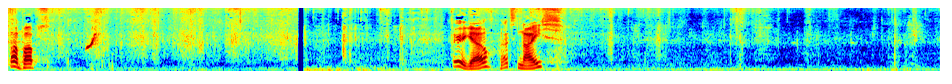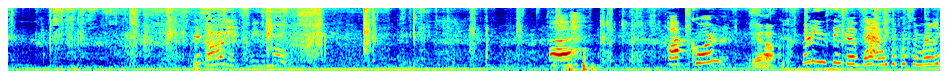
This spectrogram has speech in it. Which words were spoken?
Come on, pups. There you go. That's nice. This all needs to be mulched. Uh, popcorn? Yeah, What do you think of that? And we could put some really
